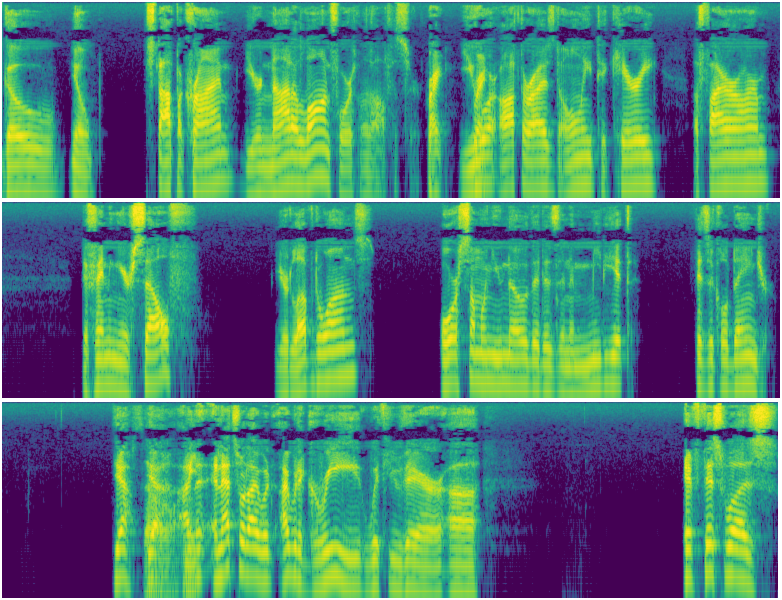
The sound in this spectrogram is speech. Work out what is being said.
go, you know, stop a crime. You're not a law enforcement officer. Right. You Right. are authorized only to carry a firearm defending yourself, your loved ones, or someone you know that is in immediate physical danger. Yeah, So, yeah, I mean- and, and that's what I would I would agree with you there. Uh, if this was,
